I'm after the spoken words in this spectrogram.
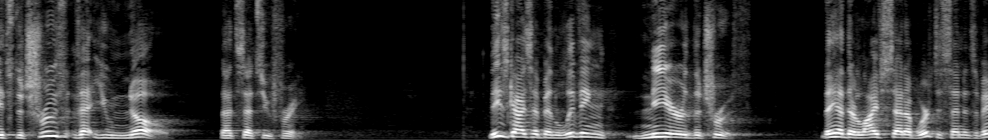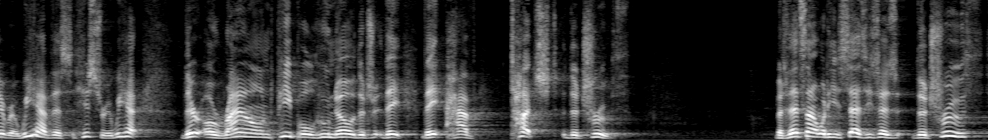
It's the truth that you know that sets you free. These guys have been living near the truth. They had their life set up. We're descendants of Abraham. We have this history. We have, they're around people who know the truth. They, they have touched the truth. But that's not what he says. He says, the truth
